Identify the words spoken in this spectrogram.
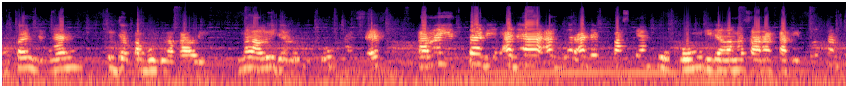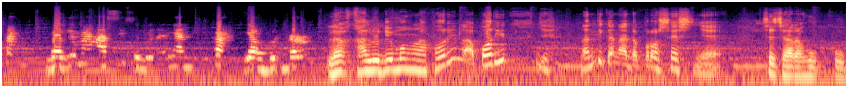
bukan dengan ijab kabul dua kali melalui jalur hukum proses karena itu tadi ada agar ada kepastian hukum di dalam masyarakat itu tentang bagaimana sih sebenarnya nikah yang benar Lah kalau dia mau ngelaporin, laporin aja. Nanti kan ada prosesnya secara hukum.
